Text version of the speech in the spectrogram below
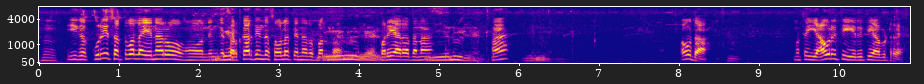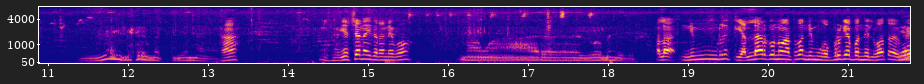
ಹ್ಮ್ ಈಗ ಕುರಿ ಸತ್ವಲ್ಲ ಏನಾರು ನಿಮ್ಗೆ ಸರ್ಕಾರದಿಂದ ಸವಲತ್ತು ಏನಾರು ಬಂತ? ಏನೂ ಇಲ್ಲ ಅಲ್ರಿ. ಪರಿಹಾರಧನ ಏನೂ ಇಲ್ಲ ಅಲ್ರಿ. ಹಾ? ಏನೂ ಇಲ್ಲ. ಹೌದಾ? ಹ್ಮ್. ಮತ್ತೆ ಯಾವ ರೀತಿ ಈ ರೀತಿ ಆಗ್ಬಿಟ್ರೆ? ಏನು ಇಲ್ಲ ರೀ ಮತ್ತೆ ಏನು ಹಾ? ಎಷ್ಟು ಜನ ಇದ್ದೀರಾ ನೀವು? ನಾವು ಆರು ಏಳು ಮಂದಿ ಇದ್ದೀವಿ. ಅಲ್ಲ ನಿಮ್ ರೀತಿ ಎಲ್ಲಾರ್ಗು ಅಥವಾ ನಿಮ್ಗೆ ಒಬ್ರಿಗೆ ಬಂದಿಲ್ವಾ ಅಥವಾ ಏ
